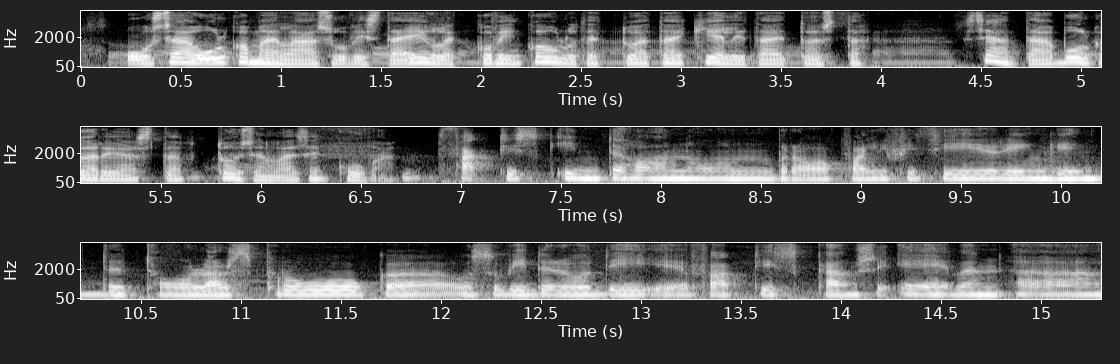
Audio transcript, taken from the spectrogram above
också, Osa ulkomailla asuvista ei ole kovin koulutettua tai kielitaitoista. Se antaa Bulgariasta toisenlaisen kuvan. Faktiskt inte har någon bra kvalificering, mm. inte talar språk och så vidare. Och det är faktiskt kanske även uh,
